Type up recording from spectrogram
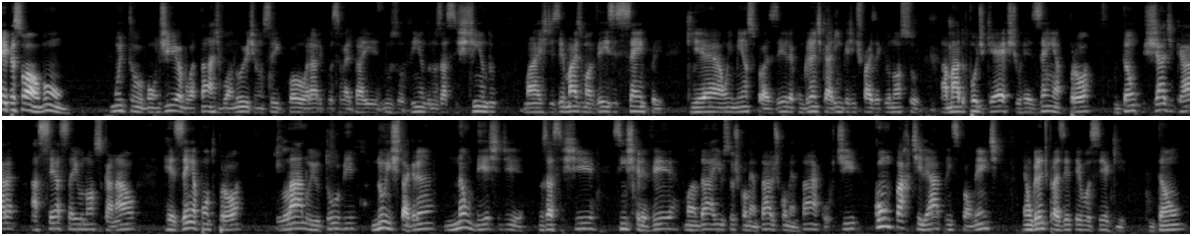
E aí, pessoal? Bom, muito bom dia, boa tarde, boa noite. Não sei qual horário que você vai estar aí nos ouvindo, nos assistindo, mas dizer mais uma vez e sempre que é um imenso prazer, é com grande carinho que a gente faz aqui o nosso amado podcast, o Resenha Pro. Então, já de cara, acessa aí o nosso canal, resenha.pro, lá no YouTube, no Instagram. Não deixe de nos assistir, se inscrever, mandar aí os seus comentários, comentar, curtir, compartilhar principalmente. É um grande prazer ter você aqui. Então,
